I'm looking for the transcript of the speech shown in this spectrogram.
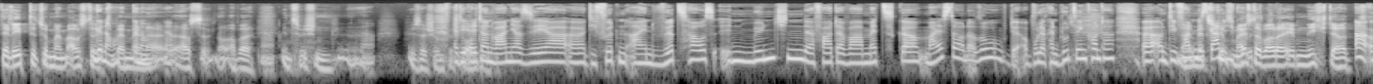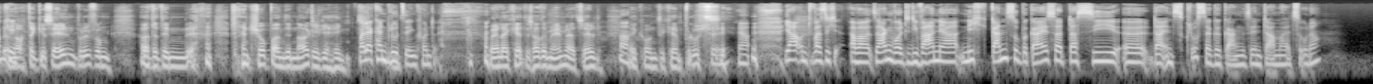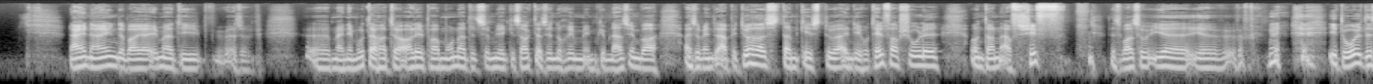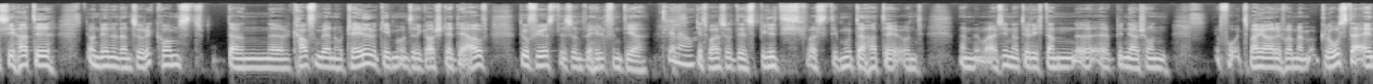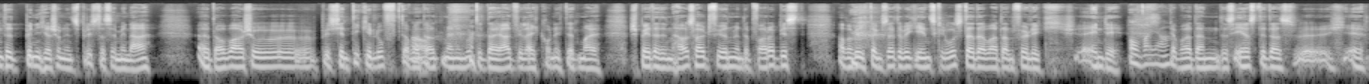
der lebte zu meinem Austritt, genau, bei meiner genau, ja. Austritt, aber ja. inzwischen äh, ja ist er schon verstorben. Die Eltern waren ja sehr, äh, die führten ein Wirtshaus in München. Der Vater war Metzgermeister oder so, der, obwohl er kein Blut sehen konnte. Äh, und die fanden Nein, das gar nicht Meister gut. war er eben nicht. Er hat ah, okay. nach der Gesellenprüfung hat er den, den Job an den Nagel gehängt. Weil er kein Blut sehen konnte. Weil er, das hat er mir immer erzählt. Ah. Er konnte kein Blut Schön, sehen. Ja. ja, und was ich aber sagen wollte, die waren ja nicht ganz so begeistert, dass sie äh, da ins Kloster gegangen sind damals damals, oder? Nein, nein, da war ja immer die, also äh, meine Mutter hat ja alle paar Monate zu mir gesagt, als ich noch im, im, Gymnasium war, also wenn du Abitur hast, dann gehst du in die Hotelfachschule und dann aufs Schiff. Das war so ihr, ihr Idol, das sie hatte. Und wenn du dann zurückkommst, dann äh, kaufen wir ein Hotel geben unsere Gaststätte auf. Du führst es und wir helfen dir. Genau. Das war so das Bild, was die Mutter hatte. Und dann, als ich natürlich dann, äh, bin ja schon vor, zwei Jahre vor meinem Klostereintritt, bin ich ja schon ins Priesterseminar äh, da war schon ein bisschen dicke Luft, aber oh. da hat meine Mutter, naja, vielleicht kann ich nicht mal später den Haushalt führen, wenn du Pfarrer bist. Aber wenn ich dann gesagt habe, ich gehe ins Kloster, da war dann völlig Ende. Oh, war ja. Da war dann das Erste, dass äh, ich äh,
